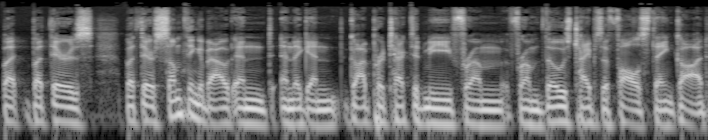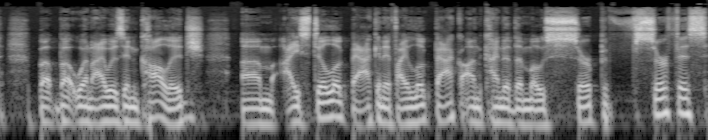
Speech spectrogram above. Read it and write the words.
But but there's but there's something about and and again, God protected me from from those types of falls. Thank God. But but when I was in college, um, I still look back, and if I look back on kind of the most surp- surface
